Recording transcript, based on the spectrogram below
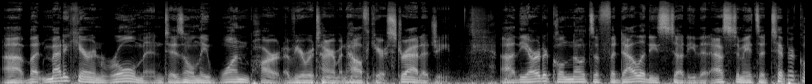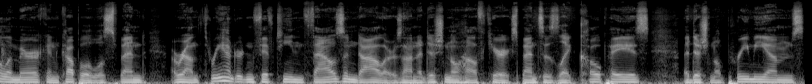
Uh, but Medicare enrollment is only one part of your retirement healthcare strategy. Uh, the article notes a Fidelity study that estimates a typical American couple will spend around $315,000 on additional healthcare expenses like copays, additional premiums,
